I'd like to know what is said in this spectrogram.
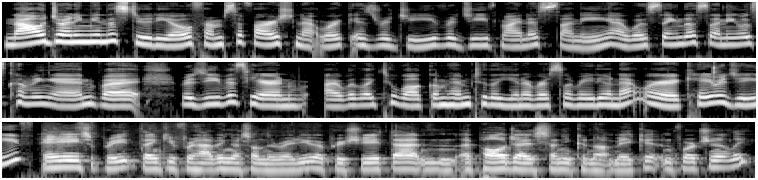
Now joining me in the studio from Sifarish Network is Rajiv. Rajiv minus Sunny. I was saying that Sunny was coming in, but Rajiv is here, and I would like to welcome him to the Universal Radio Network. Hey, Rajiv. Hey, Supreet. Thank you for having us on the radio. I appreciate that, and I apologize Sunny could not make it, unfortunately.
